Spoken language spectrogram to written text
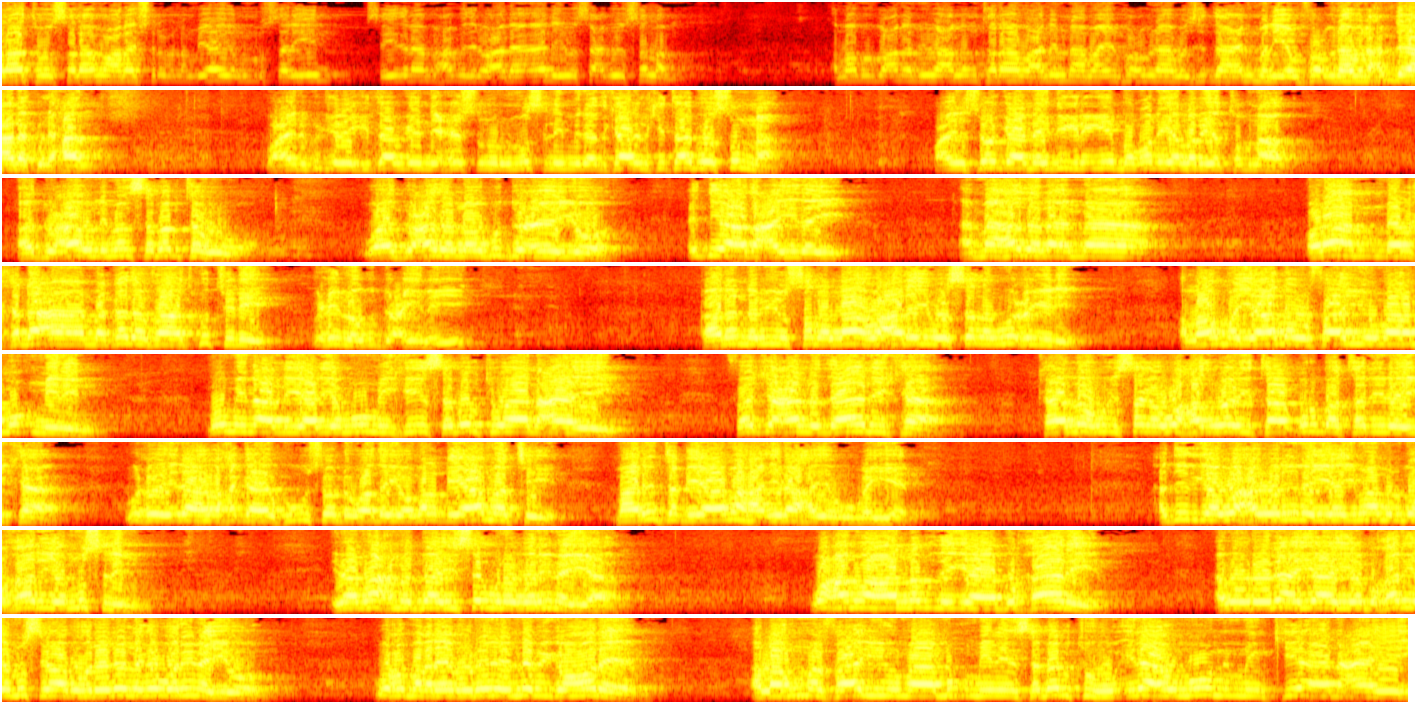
salaatu wasalaamu calaa ashraf alambiyaai walmursaliin sayidina maxamedi wacalaa aalihi wasaxbihi wasalam allahuma bacna bima callamtana waclimna maa yanfacuna wazidna cilman yanfacuna walxamdu lilah cala kuli xaal waxaynu ku jiray kitaabkeennii xisnu lmuslim min adkaari alkitaabi wasunna waxaynu soo gaadhnay digrigii boqol iyo labiyo tobnaad adducaau liman sababtahu waa ducada loogu duceeyo ciddii aada cayday ama hadal ama odhaan meelka dhaca ama qadafa aad ku tidhi wixii loogu ducaynayey qaala nabiyu sala allahu calayhi wasalam wuxuu yidhi allahuma ya allow fa ayumaa mu'minin? Mu'min alliyaalyo muuminkii sababtu aan caayay. Fajcal daalika kaa lahu isaga waxaad uga dhigtaa qurbatan ilayka. Wuxuu ilaahu xaggaaga kugu soo dhowaaday yowma alqiyaamati maalinta qiyaamaha ilaahayo uga yeen xadiidka waxaa warinaya imaamu albukhaari iyo muslim. Imaamu axmed baa isaguna warinaya. Waxaanu ahaa lafdiga bukhaari abu hureyre ayaa iyo bukhaari iyo muslim abu hureyre laga warinayo. Wuxuu maqlay abu hureyre nebiga oo leh allaahuma fa ayumaa mu'minin sababtuhu ilaahu mu'minkii aan caayay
